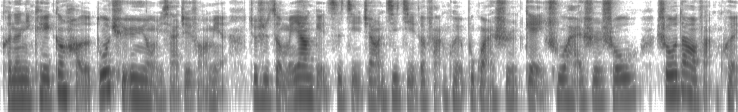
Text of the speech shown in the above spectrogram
可能你可以更好的多去运用一下这方面，就是怎么样给自己这样积极的反馈，不管是给出还是收收到反馈，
